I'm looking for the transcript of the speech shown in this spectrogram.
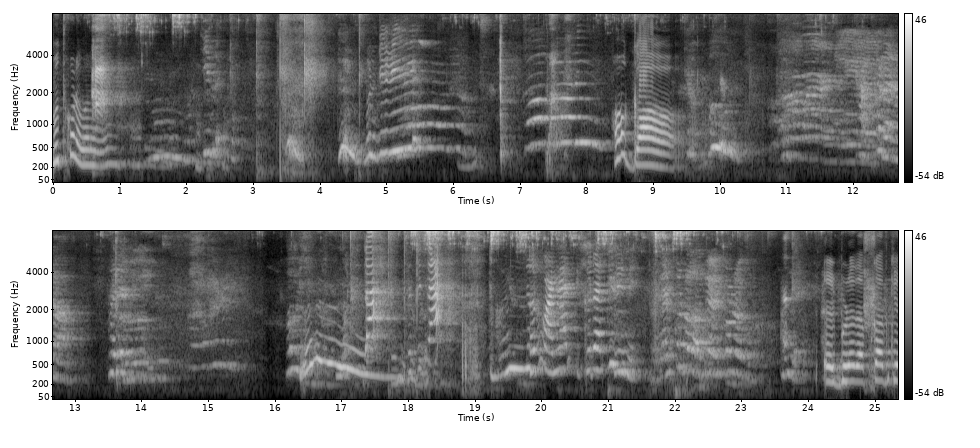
ಮುತ್ತು ಕೊಡ ಬರ ಹೋಗ ಬಿಡೋದು ಅಪ್ಪ ಅದಕ್ಕೆ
